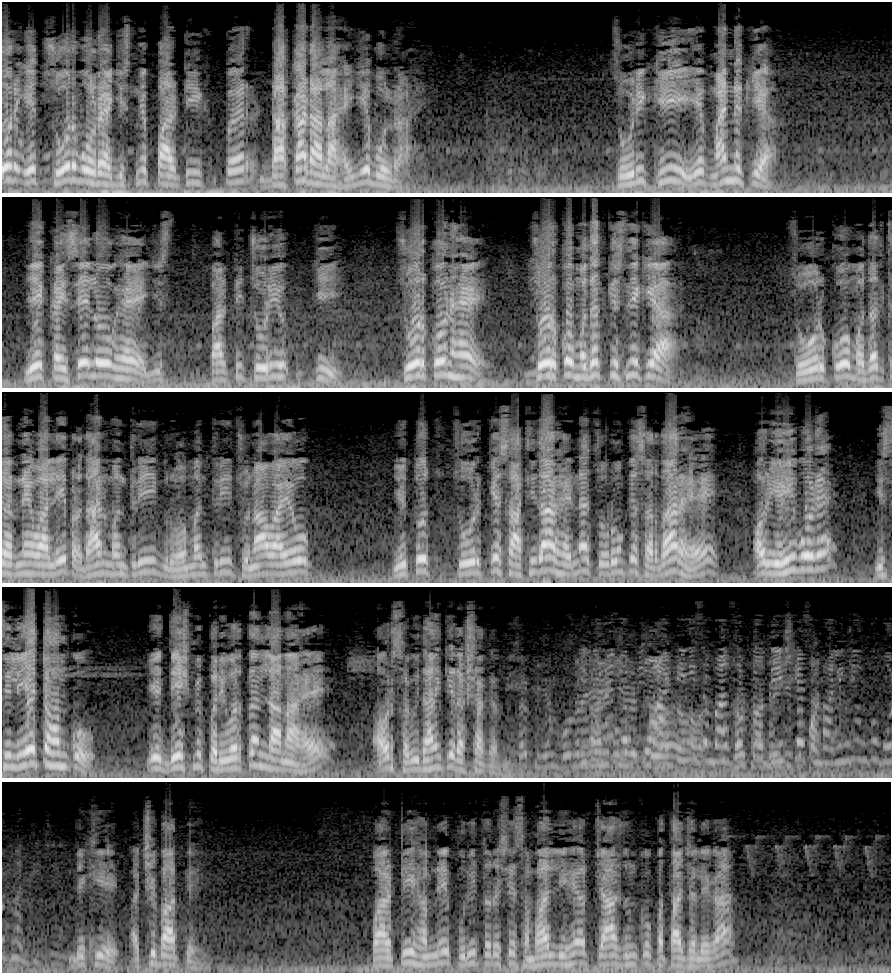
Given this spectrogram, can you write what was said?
चोर ये चोर बोल रहा है, जिसने पार्टी पर डाका डाला है, ये बोल रहा है। चोरी की, ये मान्य किया। ये कैसे लोग है, जिस पार्टी चोरी की? चोर कौन है? चोर को मदद किसने किया? चोर को मदद करने वाले प्रधानमंत्री, गृहमंत्री, चुनाव आयोग, ये तो चोर के साथीदार है ना, चोरों के सरदार है, और यही बोल रहे इसीलिए तो हमको ये देश में परिवर्तन लाना है और संविधान की रक्षा करनी है। सर पीएम बोल रहे ये हैं। बोल कि रहे हैं, जब जो पार्टी नहीं संभाल उद्धव सकते तो ठाकरे देश की क्या पार्टी- संभालेंगे? उनको वोट मत दीजिए। देखिए अच्छी बात कही। पार्टी हमने पूरी तरह से संभाल ली है और चार जून को पता चलेगा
